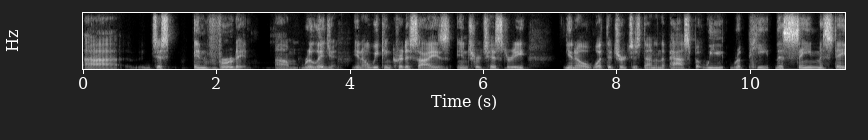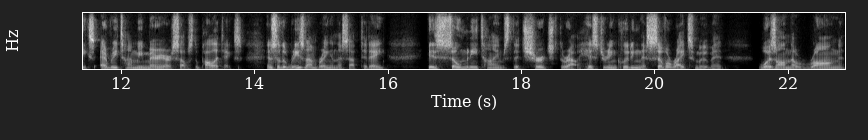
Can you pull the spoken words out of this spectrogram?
uh, just inverted um, religion. You know, we can criticize in church history, you know, what the church has done in the past, but we repeat the same mistakes every time we marry ourselves to politics. And so the reason I'm bringing this up today is so many times the church throughout history, including the civil rights movement, was on the wrong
